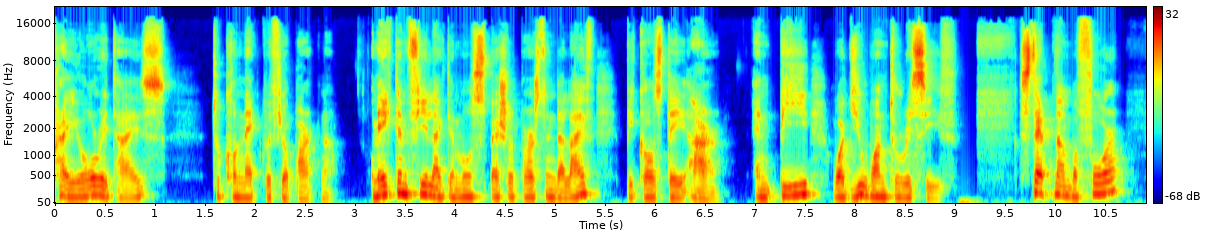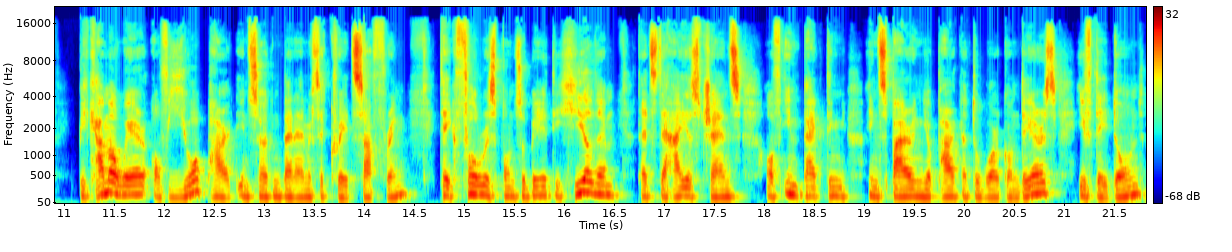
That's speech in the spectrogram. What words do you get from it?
prioritize to connect with your partner. Make them feel like the most special person in their life because they are and be what you want to receive. Step number four, become aware of your part in certain dynamics that create suffering. Take full responsibility, heal them. That's the highest chance of impacting, inspiring your partner to work on theirs. If they don't,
